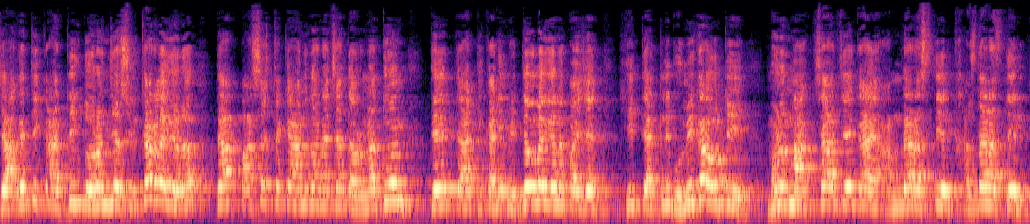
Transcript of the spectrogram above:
जागतिक आर्थिक धोरण जे स्वीकारलं गेलं त्या पासष्ट टक्के अनुदानाच्या धोरणातून ते त्या ठिकाणी मिटवलं गेलं पाहिजे. ही त्यातली भूमिका होती. म्हणून मागच्या जे काय आमदार असतील खासदार असतील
